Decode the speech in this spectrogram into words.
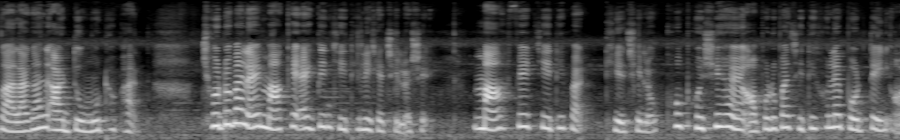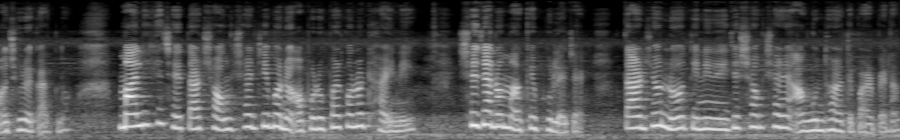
গালাগাল আর দুমুঠো ভাত। ছোটবেলায় মাকে একদিন চিঠি লিখেছিল সে। মা ফের চিঠি পাঠিয়েছিল খুব খুশি হয়ে অপরূপা চিঠি খুলে পড়তেই অঝরে কাঁদল। মা লিখেছে তার সংসার জীবনে অপরূপার কোনো ঠাঁই নেই। সে যেন মাকে ভুলে যায়। তার জন্য তিনি নিজের সংসারে আগুন ধরাতে পারবে না।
